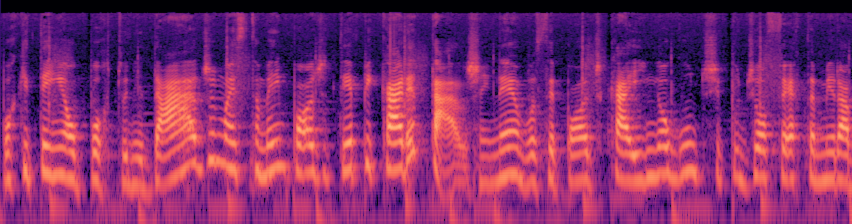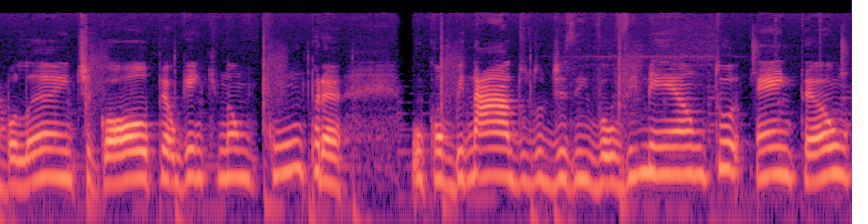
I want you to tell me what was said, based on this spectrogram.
porque tem a oportunidade, mas também pode ter picaretagem, né? Você pode cair em algum tipo de oferta mirabolante, golpe, alguém que não cumpra o combinado do desenvolvimento, né? Então,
